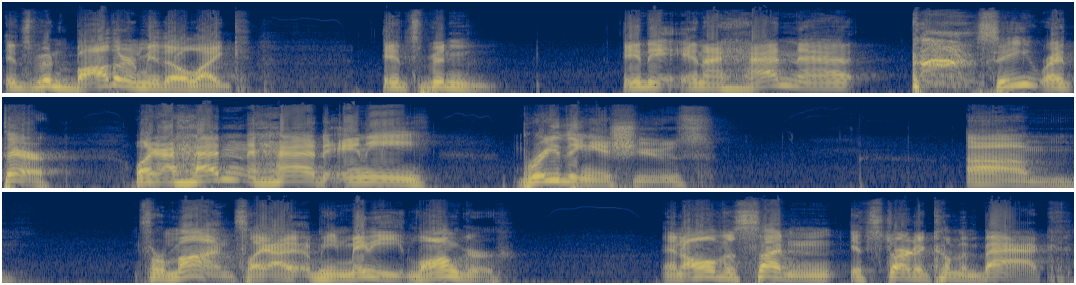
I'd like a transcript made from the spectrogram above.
It's been bothering me though. Like, it's been and, it, and I hadn't had, see, right there. Like I hadn't had any breathing issues um, for months. Like, I, I mean, maybe longer. And all of a sudden, it started coming back.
